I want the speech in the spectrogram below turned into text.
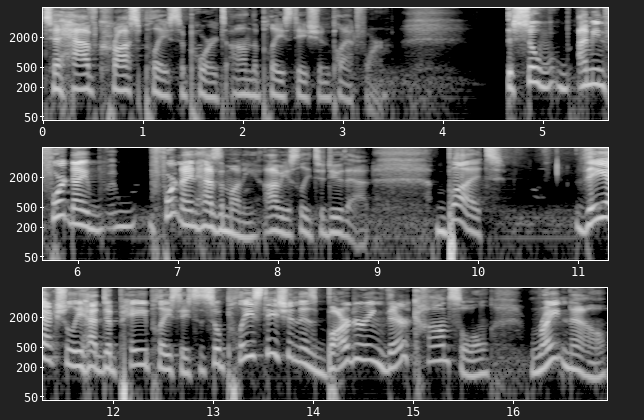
to have crossplay support on the PlayStation platform. So I mean Fortnite Fortnite has the money obviously to do that. But they actually had to pay PlayStation. So PlayStation is bartering their console right now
